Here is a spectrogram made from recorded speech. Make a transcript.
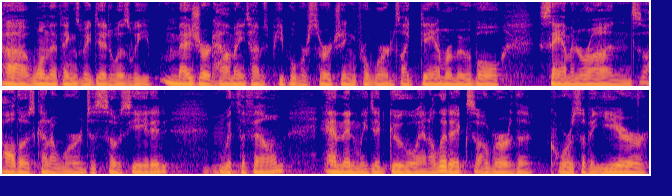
Uh, one of the things we did was we measured how many times people were searching for words like dam removal, salmon runs, all those kind of words associated mm-hmm. with the film. And then we did Google Analytics over the course of a year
